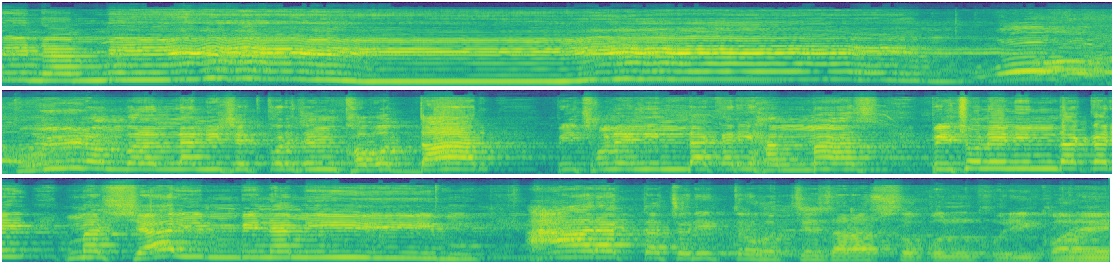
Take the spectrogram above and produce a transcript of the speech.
বিনামিম। দুই নম্বর আল্লাহ নিষেধ করেছেন, খবরদার। পিছনে নিন্দাকারী হাম্মাস, পিছনে নিন্দাকারী মাশাইম বিনামিম। আর একটা চরিত্র হচ্ছে যারা সবুল খুরি করে।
